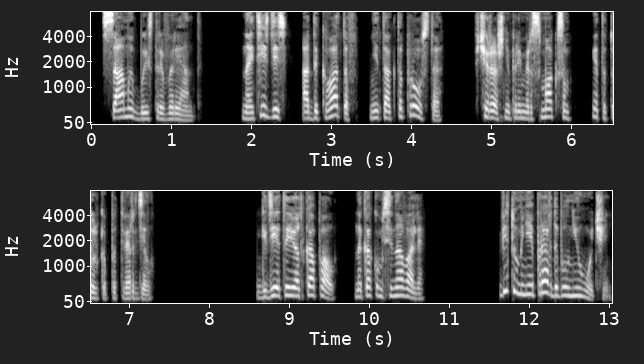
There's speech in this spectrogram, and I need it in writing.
– самый быстрый вариант. Найти здесь адекватов не так-то просто. Вчерашний пример с Максом это только подтвердил. «Где ты ее откопал? На каком сеновале?» Вид у меня и правда был не очень.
